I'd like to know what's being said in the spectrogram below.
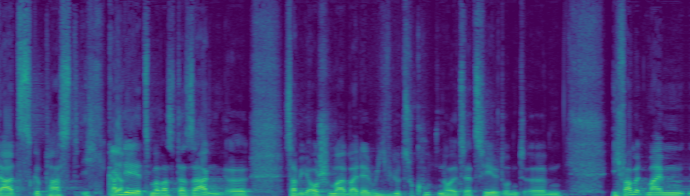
Da hat's gepasst. Ich kann ja. dir jetzt mal was da sagen. Äh, das habe ich auch schon mal bei der Review zu Kutenholz erzählt. Und ähm, ich war mit meinem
